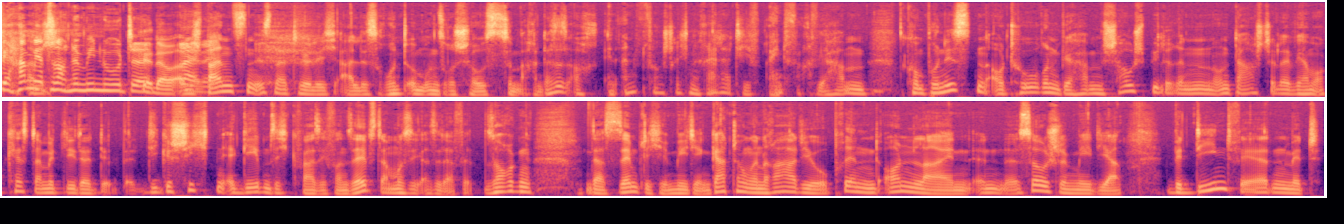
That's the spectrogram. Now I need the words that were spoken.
Wir haben am jetzt noch eine Minute. Genau, am spannendsten ist natürlich, alles rund um unsere Shows zu machen. Das ist auch in Anführungsstrichen relativ einfach. Wir haben Komponisten, Autoren, wir haben Schauspielerinnen und Darsteller, wir haben Orchestermitglieder. Die Geschichten ergeben sich quasi von selbst. Da muss ich also dafür sorgen, dass sämtliche Mediengattungen, Radio, Print, Online, Social Media bedient werden mit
